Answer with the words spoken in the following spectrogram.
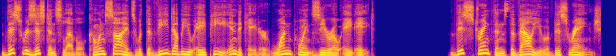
This resistance level coincides with the VWAP indicator 1.088. This strengthens the value of this range.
